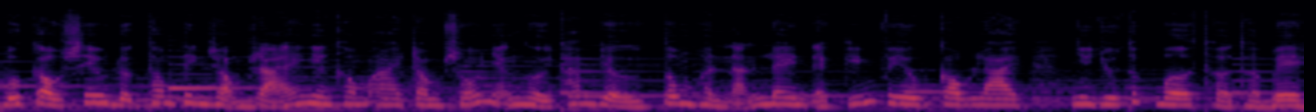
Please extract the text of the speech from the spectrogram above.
Buổi cầu siêu được thông tin rộng rãi nhưng không ai trong số những người tham dự tung hình ảnh lên để kiếm view, câu like như youtuber thờ thờ bê.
